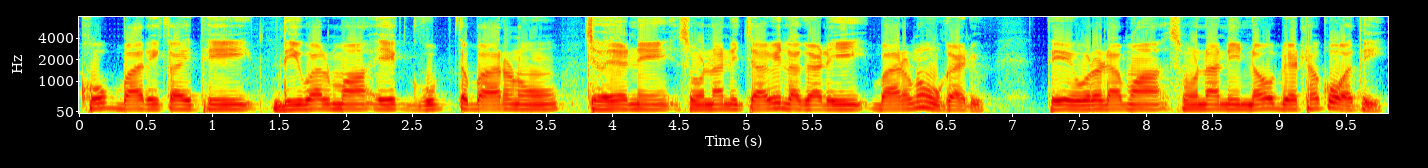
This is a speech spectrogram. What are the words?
ખૂબ બારીકાઈથી દિવાલમાં એક ગુપ્ત બારણું જયને સોનાની ચાવી લગાડી બારણું ઉગાડ્યું. તે ઓરડામાં સોનાની નવ બેઠકો હતી.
